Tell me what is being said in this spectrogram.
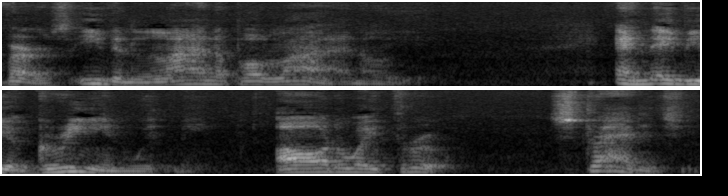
verse, even line upon line on you. And they be agreeing with me all the way through. Strategy.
